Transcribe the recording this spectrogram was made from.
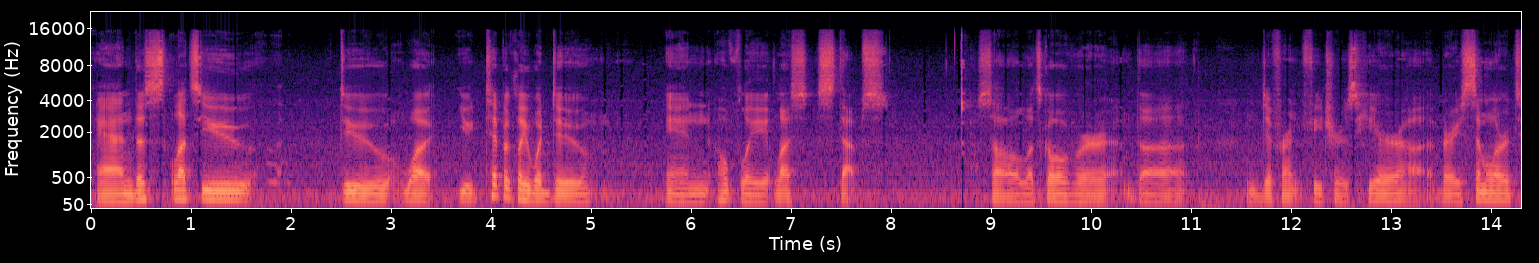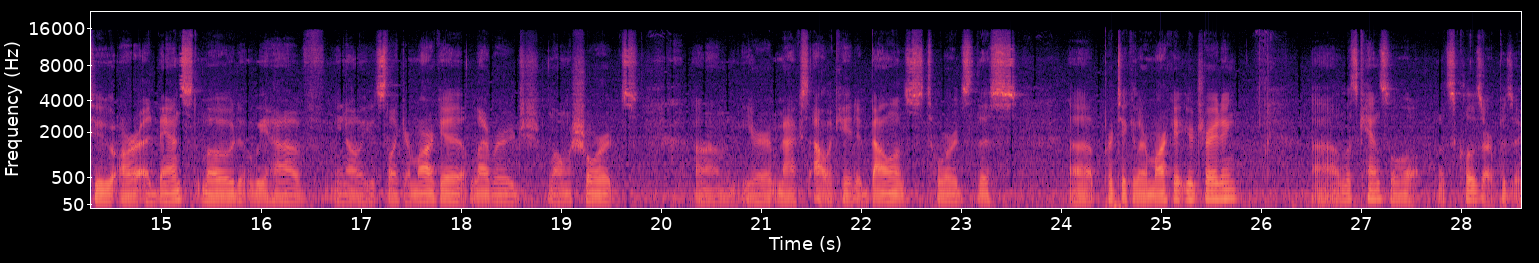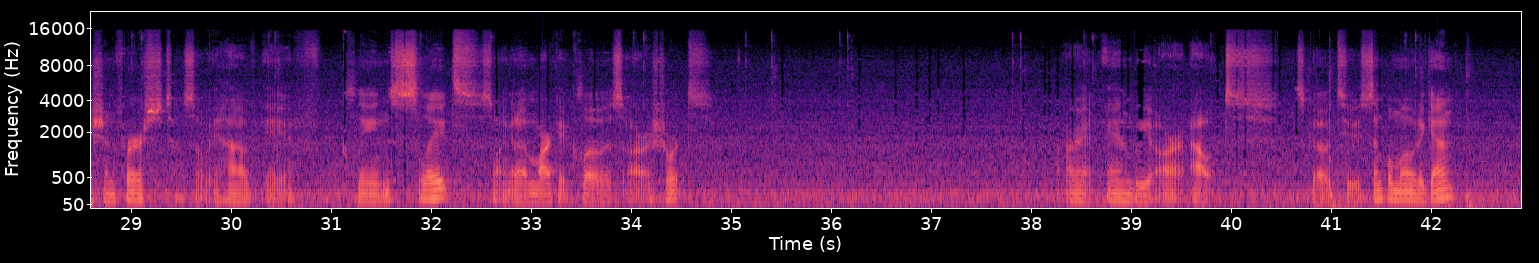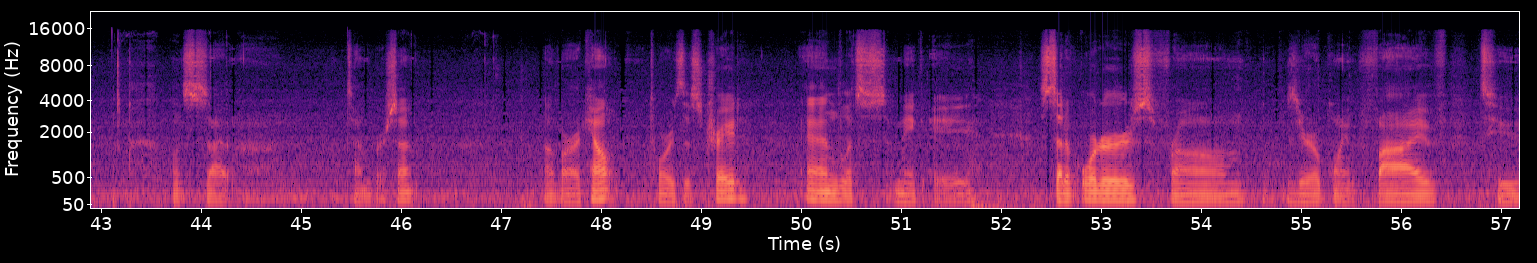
And this lets you do what you typically would do in hopefully less steps. So let's go over the different features here. Uh, very similar to our advanced mode, we have, you know, you select your market, leverage, long shorts, um, your max allocated balance towards this uh, particular market you're trading. Uh, let's cancel, let's close our position first. So we have a clean slate. So I'm gonna market close our shorts. All right, and we are out. Let's go to simple mode again. Let's set 10% of our account towards this trade. And let's make a set of orders from 0.5 to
